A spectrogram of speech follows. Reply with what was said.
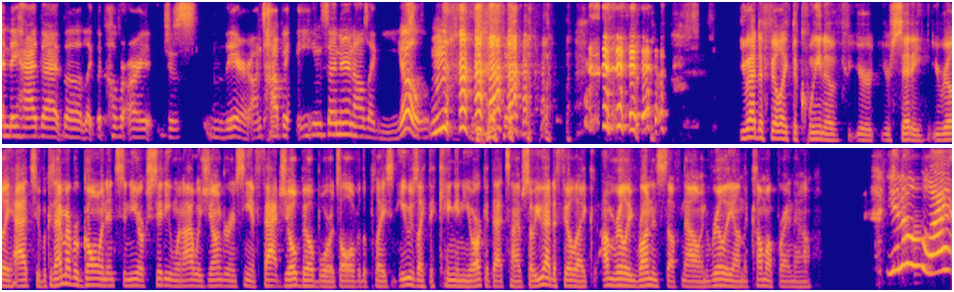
and they had that the like the cover art just there on top of Eaton Center. And I was like, yo. you had to feel like the queen of your your city. You really had to because I remember going into New York City when I was younger and seeing Fat Joe billboards all over the place, and he was like the king in New York at that time. So you had to feel like I'm really running stuff now and really on the come up right now. You know what?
